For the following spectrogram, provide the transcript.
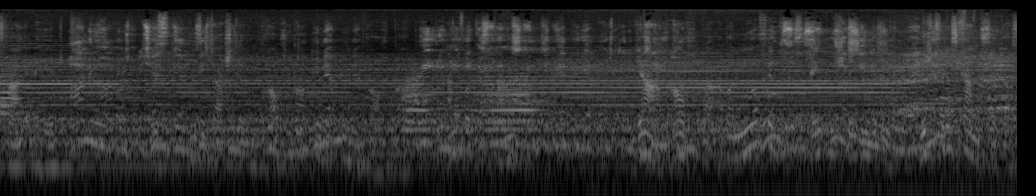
Frage erhebt. Ist diese Darstellung brauchbar oder unbrauchbar? Antwort ist dann, ja, brauchbar, aber nur für dieses Gebiet, nicht für das Ganze, das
